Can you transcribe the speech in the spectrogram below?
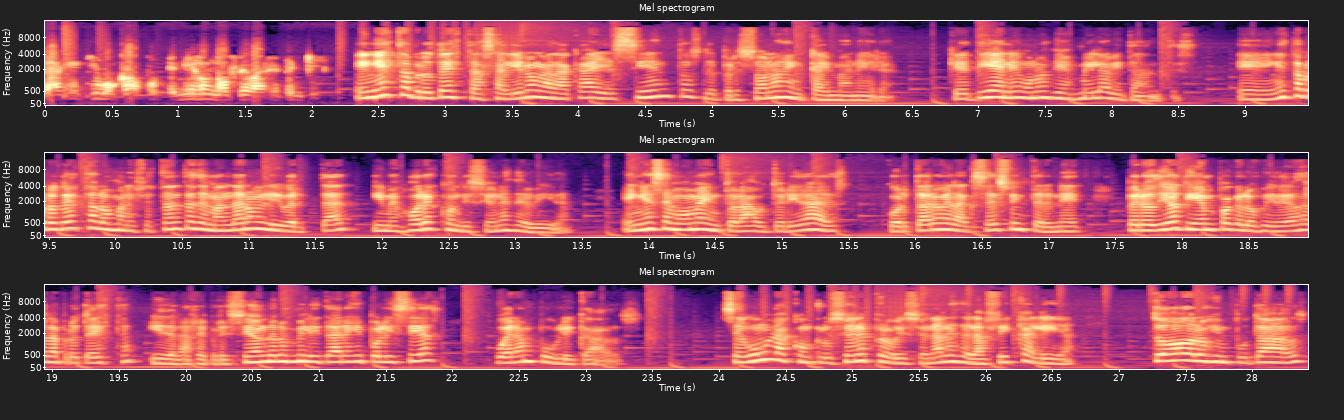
están equivocados porque mi no se va a arrepentir. En esta protesta salieron a la calle cientos de personas en Caimanera, que tiene unos 10.000 habitantes. En esta protesta los manifestantes demandaron libertad y mejores condiciones de vida. En ese momento las autoridades cortaron el acceso a Internet, pero dio tiempo a que los videos de la protesta y de la represión de los militares y policías fueran publicados. Según las conclusiones provisionales de la Fiscalía, todos los imputados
